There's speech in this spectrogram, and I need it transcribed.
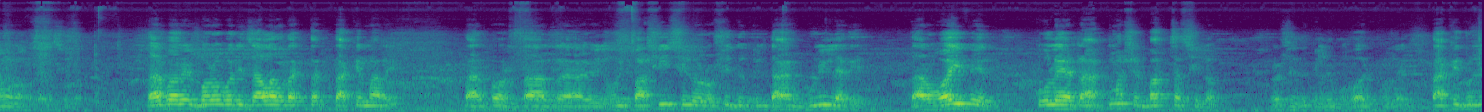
এমন অবস্থা ছিল। তারপরে বড় বড়ি জালাল ডাক্তার তাকে মারে। তারপর তার ওই- পাশেই ছিল রশিদ উকিল তার গুলি লাগে। তার ওয়াইফের কোলে একটা আট মাসের বাচ্চা ছিল, রশিদ উকিলের ওয়াইফ কোলে। তাকে গুলি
